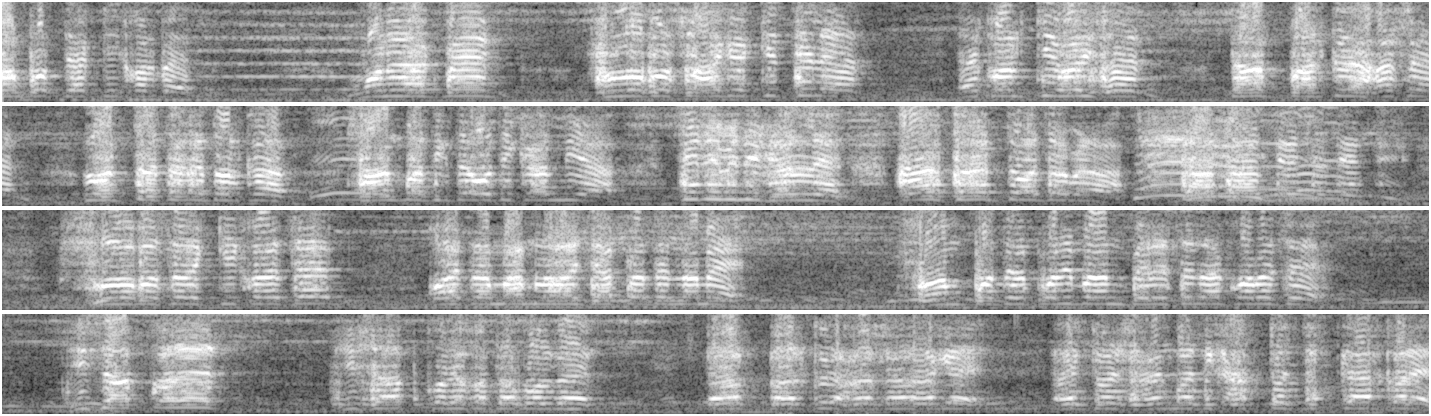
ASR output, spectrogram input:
সম্পত্তি আর কি করবেন? মনে রাখবেন ষোলো বছর আগে কি ছিলেন এখন কি হয়েছেন দাঁত বার করে হাসেন। লজ্জা থাকা দরকার। সাংবাদিকদের অধিকার নিয়ে চিনিমিনি খেললে আর তার দেওয়া যাবে না। তার দিয়েছে দিয়েছি। ষোলো বছরে কি করেছেন? কয়টা মামলা হয়েছে আপনাদের নামে? সম্পদের পরিমাণ বেড়েছে না কমেছে? হিসাব করেন। হিসাব করে কথা বলবেন। দাঁত বার করে হাসার আগে একজন সাংবাদিক আত্মচিৎকার করে,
